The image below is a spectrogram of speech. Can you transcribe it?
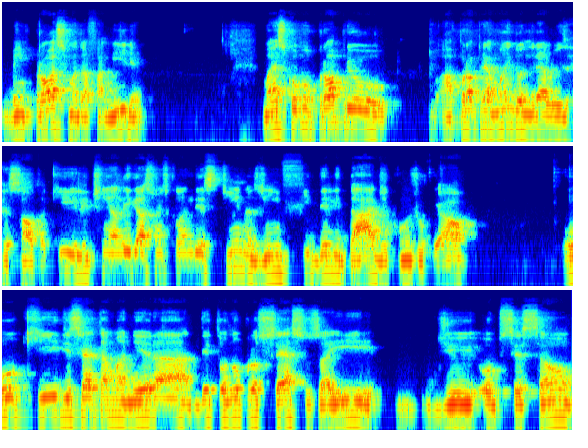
bem próxima da família, mas como o próprio a própria mãe do André Luiz ressalta aqui, ele tinha ligações clandestinas de infidelidade conjugal, o que de certa maneira detonou processos aí de obsessão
